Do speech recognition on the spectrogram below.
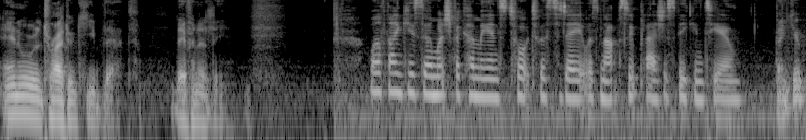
And we will try to keep that, definitely. Well, thank you so much for coming in to talk to us today. It was an absolute pleasure speaking to you. Thank you.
